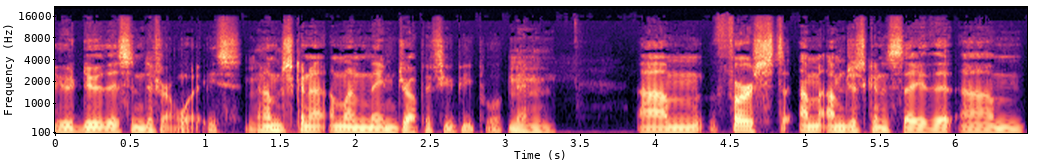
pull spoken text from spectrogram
who do this in different ways. And I'm just gonna I'm gonna name drop a few people. Okay. mm, Um, first, I'm I'm just going to say that um,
